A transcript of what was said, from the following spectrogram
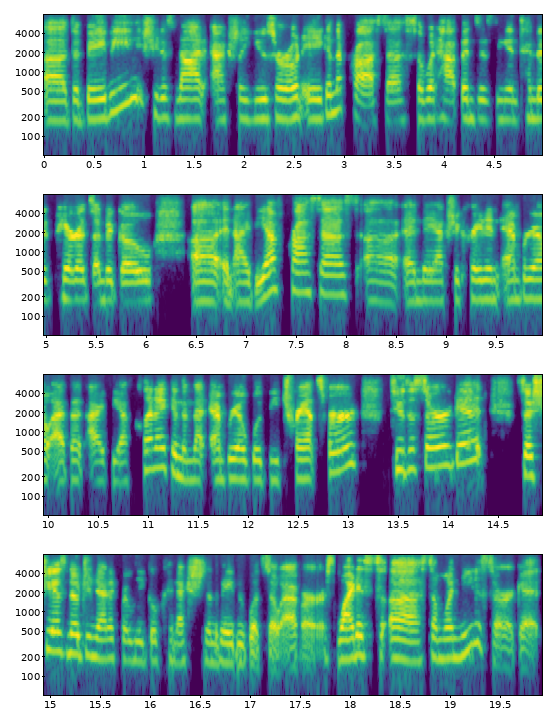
uh, the baby. She does not actually use her own egg in the process. So what happens is the intended parents undergo uh, an IVF process, uh, and they actually create an embryo at that IVF clinic, and then that embryo would be transferred to the surrogate. So she has no genetic or legal connection to the baby whatsoever. Why does uh, someone need a surrogate?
